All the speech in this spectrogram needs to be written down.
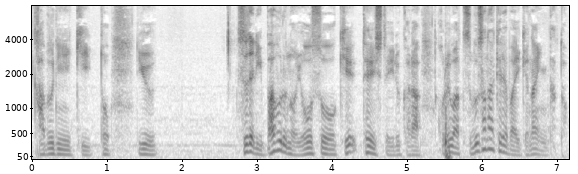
株に行きというすでにバブルの様相を呈しているからこれは潰さなければいけないんだと。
